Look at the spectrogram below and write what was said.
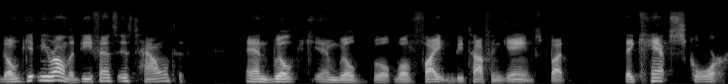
Don't get me wrong. The defense is talented, and we'll and we'll, we'll we'll fight and be tough in games. But they can't score.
